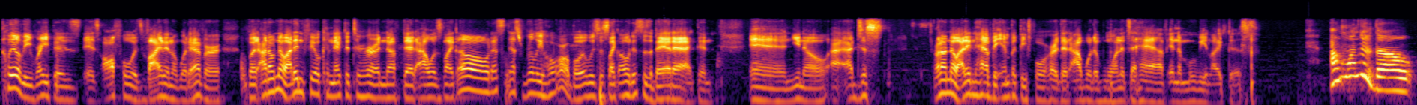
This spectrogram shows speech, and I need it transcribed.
clearly rape is is awful, it's violent or whatever. But I don't know. I didn't feel connected to her enough that I was like, oh, that's that's really horrible. It was just like, oh, this is a bad act, and and you know, I, I just. I don't know. I didn't have the empathy for her that I would have wanted to have in a movie like this. I wonder though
